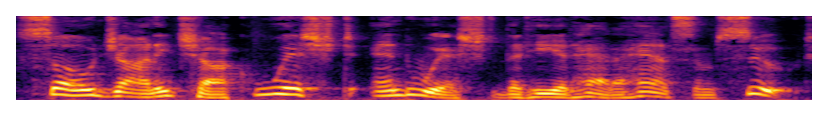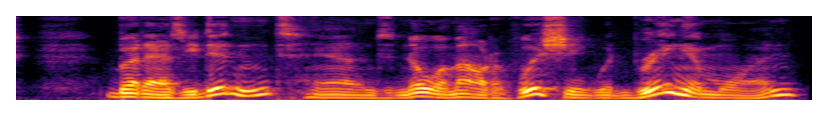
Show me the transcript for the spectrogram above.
So Johnny Chuck wished and wished that he had had a handsome suit, but as he didn't, and no amount of wishing would bring him one,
